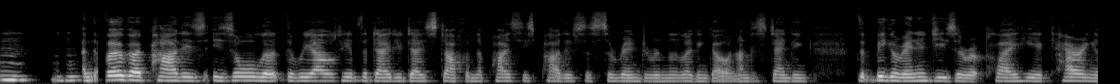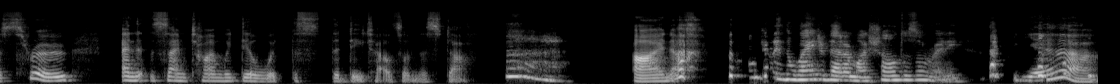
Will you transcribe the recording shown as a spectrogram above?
Mm. Mm-hmm. And the Virgo part is is all the, the reality of the day-to-day stuff, and the Pisces part is the surrender and the letting go and understanding that bigger energies are at play here, carrying us through. And at the same time, we deal with the, the details on the stuff. I know. I'm feeling the weight of that on my shoulders already. Yeah.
